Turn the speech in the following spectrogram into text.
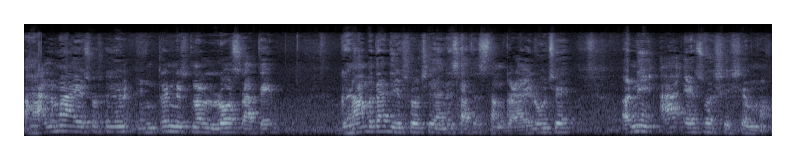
હાલમાં આ એસોસિએશન ઇન્ટરનેશનલ લો સાથે ઘણા બધા દેશો છે, એની સાથે સંકળાયેલું છે અને આ એસોસિએશનમાં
